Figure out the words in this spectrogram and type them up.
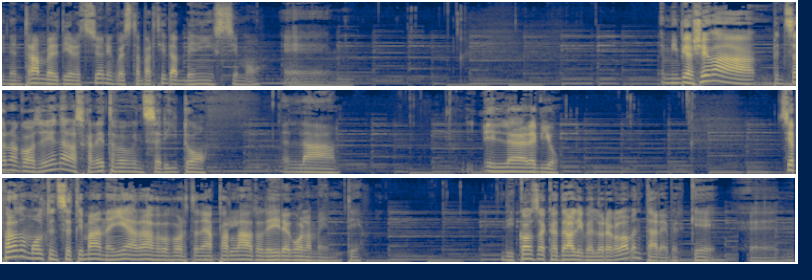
in entrambe le direzioni questa partita benissimo e... e mi piaceva pensare una cosa. Io nella scaletta avevo inserito la... il review. Si è parlato molto in settimana. Ieri Rapaport ne ha parlato dei regolamenti. Di cosa accadrà a livello regolamentare. Perché eh,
